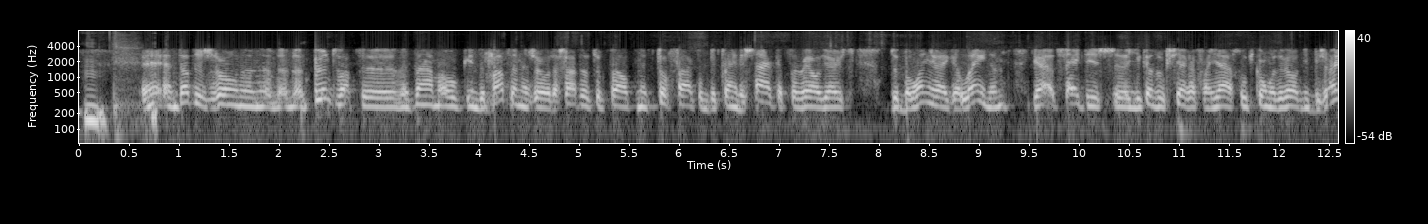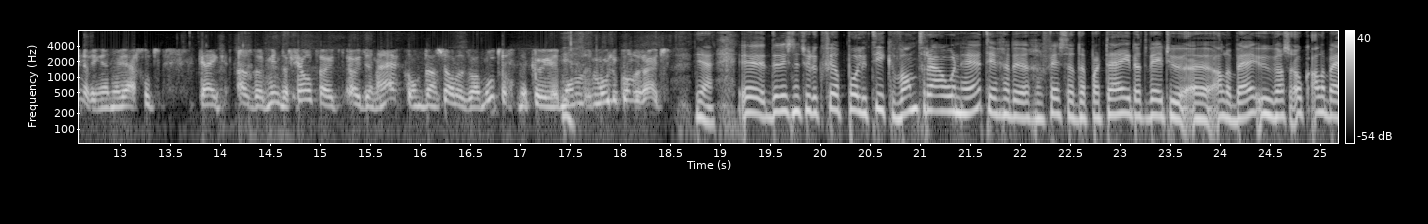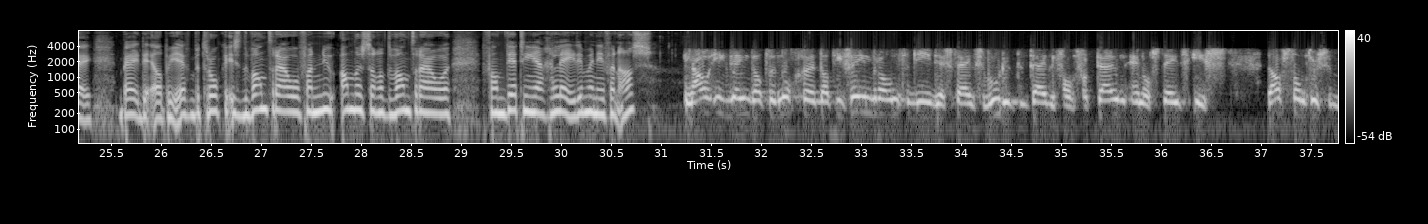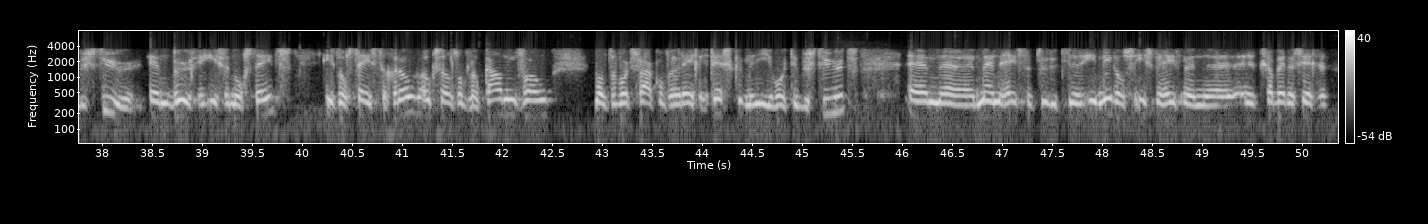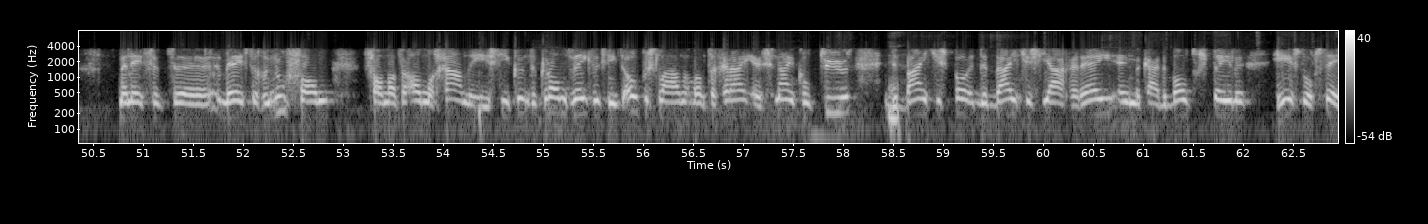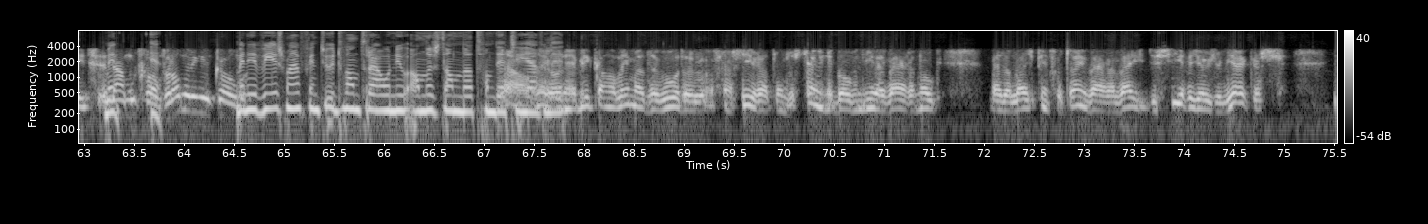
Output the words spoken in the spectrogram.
Hè, en dat is gewoon een, een, een punt wat eh, met name ook in debatten en zo, daar gaat het bepaald moment toch vaak om de kleine zaken, terwijl juist de belangrijke lijnen, ja het feit is, eh, je kan ook zeggen van ja goed, komen er wel niet bezuinigingen. Nou ja goed, kijk, als er minder geld uit, uit Den Haag komt, dan zal het wel moeten. Dan kun je mo- moeilijk onderuit. Ja, eh, er is natuurlijk veel politiek wantrouwen hè, tegen de gevestigde partijen. Dat weet u eh, allebei. U was ook allebei bij de LPF betrokken. Is het wantrouwen van nu anders dan het wantrouwen van 13 jaar geleden, meneer Van As? Nou, ik denk dat, er nog, eh, dat die veenbrand die destijds woedde ten tijde van Fortuyn en nog steeds is. De afstand tussen bestuur en burger is er nog steeds. Is nog steeds te groot, ook zelfs op lokaal niveau. Want er wordt vaak op een regenteske manier wordt er bestuurd. En eh, men heeft natuurlijk, eh, inmiddels is, heeft men, eh, ik zou bijna zeggen... Men heeft, het, eh, men heeft er genoeg van, van wat er allemaal gaande is. Je kunt de krant wekelijks niet openslaan, want de graai- en snijcultuur, de, baantjes, de baantjesjagerij en elkaar de bal toespelen heerst nog steeds. En daar moet gewoon ja. verandering in komen. Meneer Weersma, vindt u het wantrouwen nu anders dan dat van 13 Nou, jaar nee, geleden? nee, ik kan alleen maar de woorden van Gerard ondersteunen. Bovendien, wij waren ook bij de lijst Pim Fortuyn waren wij de serieuze werkers.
